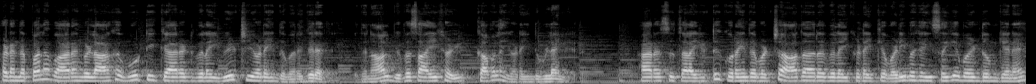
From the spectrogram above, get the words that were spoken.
கடந்த பல வாரங்களாக ஊட்டி கேரட் விலை வீழ்ச்சியடைந்து வருகிறது. இதனால் விவசாயிகள் கவலையடைந்துள்ளனர். அரசு தலையிட்டு குறைந்தபட்ச ஆதார விலை கிடைக்க வழிவகை செய்ய வேண்டும் என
